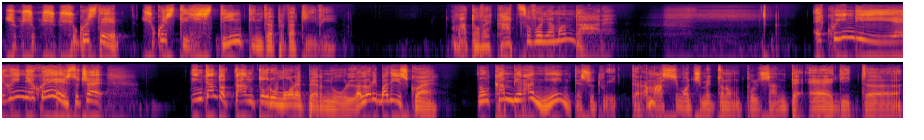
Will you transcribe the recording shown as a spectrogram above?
su, su, su, queste, su questi istinti interpretativi, ma dove cazzo vogliamo andare? E quindi, e quindi è questo, cioè, intanto tanto rumore per nulla, lo ribadisco, eh non cambierà niente su Twitter. Al massimo ci mettono un pulsante edit.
